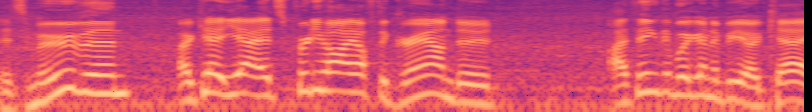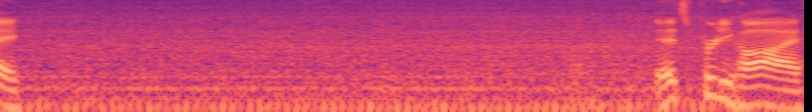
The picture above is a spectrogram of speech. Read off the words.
It's moving. Okay, yeah, it's pretty high off the ground, dude. I think that we're gonna be okay. It's pretty high.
